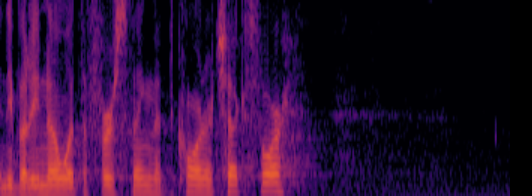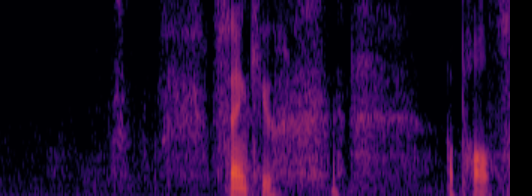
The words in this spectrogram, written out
Anybody know what the first thing that the coroner checks for? Thank you. A pulse.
